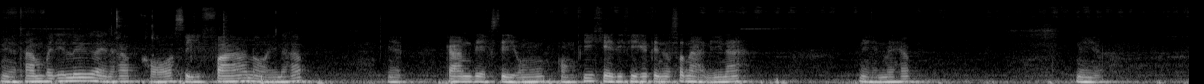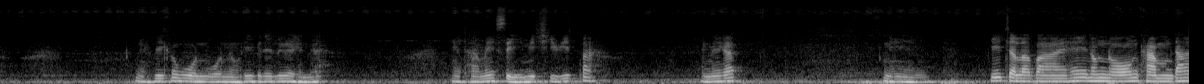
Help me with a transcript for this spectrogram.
เนี่ยทำไปเรื่อยๆนะครับ ขอสีฟ้าหน่อยนะครับ เนี่ยการเบรกสีของของพี่ KTP ก็เป็นลักษณะนี้นะนี่เห็นไหมครับนี่เนี่ยพี่ก็วนๆของพี่ไปเรื่อยๆเห็นไหมเนี่ยทำให้สีมีชีวิตป่ะ เห็นไหมครับ นี่พี่จะระบายให้น้องๆทำได้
